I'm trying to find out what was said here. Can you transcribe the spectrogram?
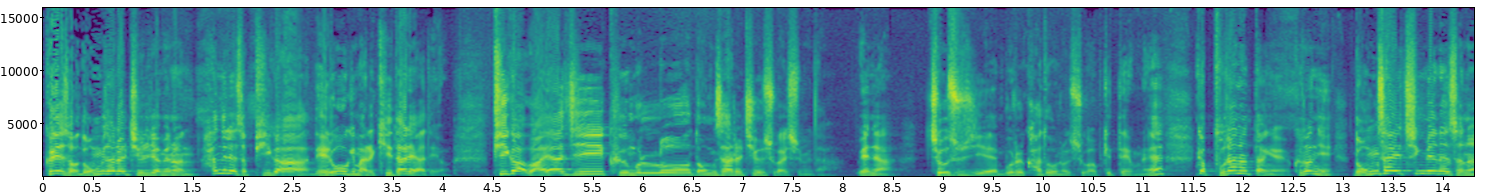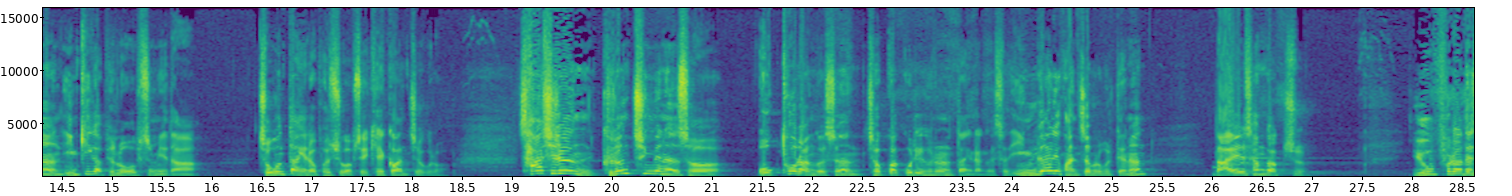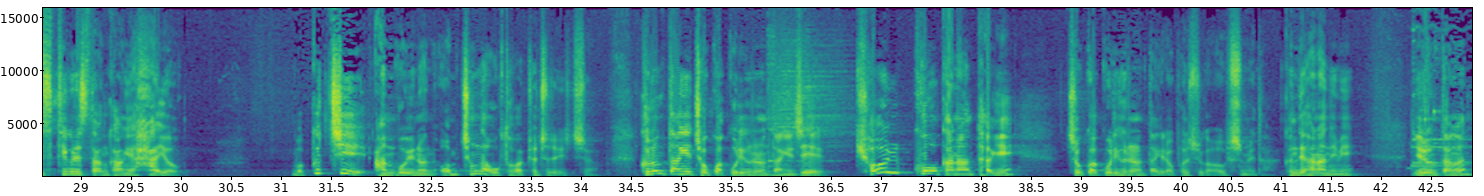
그래서 농사를 지으려면 하늘에서 비가 내려오기만을 기다려야 돼요. 비가 와야지 그 물로 농사를 지을 수가 있습니다. 왜냐? 저수지에 물을 가두어 놓을 수가 없기 때문에. 그러니까 불안한 땅이에요. 그러니 농사의 측면에서는 인기가 별로 없습니다. 좋은 땅이라고 볼 수가 없어요. 객관적으로. 사실은 그런 측면에서 옥토란 것은 적과 꿀이 흐르는 땅이란 것은 인간의 관점으로 볼 때는 나일 삼각주, 유프라데스 티그리스탄 강의 하역, 뭐 끝이 안 보이는 엄청난 옥토가 펼쳐져 있죠. 그런 땅이 적과 꿀이 흐르는 땅이지 결코 가나안 땅이 적과 꿀이 흐르는 땅이라고 볼 수가 없습니다. 근데 하나님이 이런 땅은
